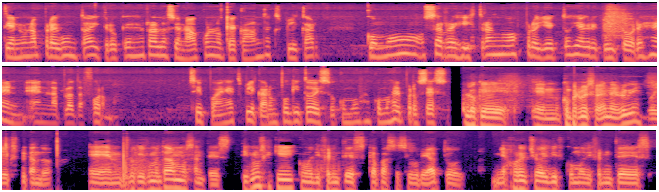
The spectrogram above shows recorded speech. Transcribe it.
tiene una pregunta y creo que es relacionado con lo que acaban de explicar. ¿Cómo se registran nuevos proyectos y agricultores en la plataforma? Si pueden explicar un poquito eso, cómo, es el proceso. Lo que, eh, con permiso, ¿eh, Voy explicando. Em, lo que comentábamos antes, digamos que aquí hay como diferentes capas de seguridad, o mejor dicho, hay como diferentes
